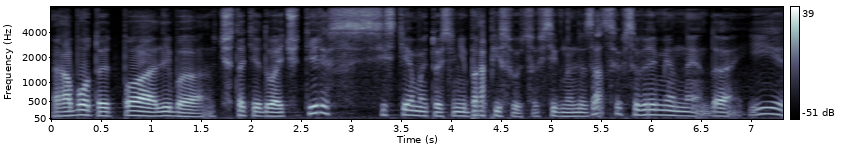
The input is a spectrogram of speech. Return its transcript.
работают по либо частоте 2,4 с системой, то есть они прописываются в сигнализации в современные, да, и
